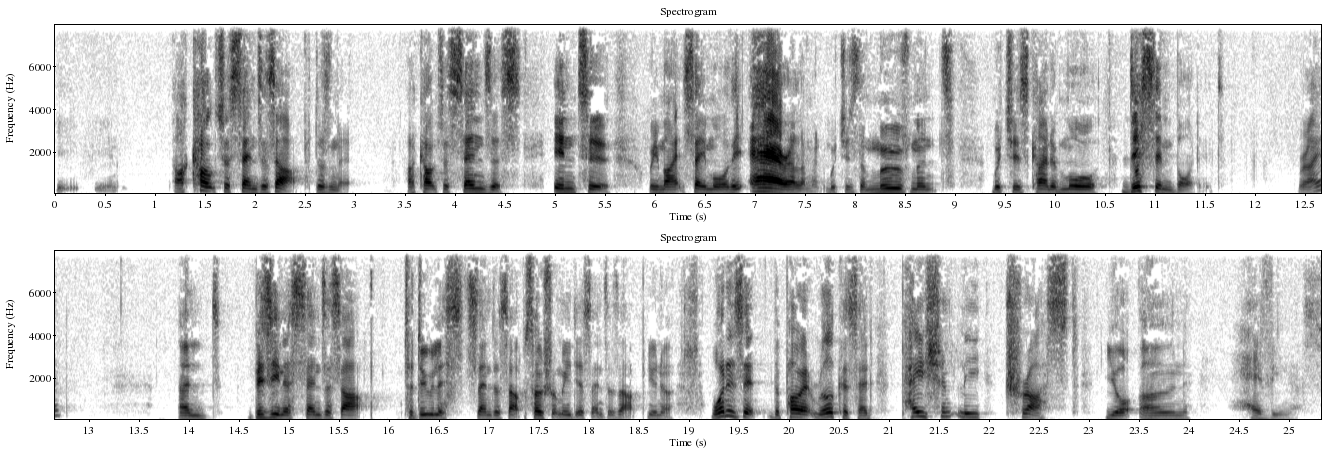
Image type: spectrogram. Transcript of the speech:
you know, our culture sends us up, doesn't it? Our culture sends us into, we might say, more the air element, which is the movement, which is kind of more disembodied, right? And busyness sends us up, to do lists send us up, social media sends us up, you know. What is it? The poet Rilke said, patiently trust your own heaviness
